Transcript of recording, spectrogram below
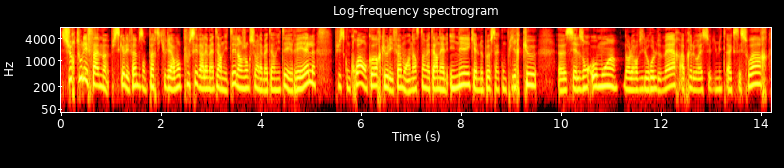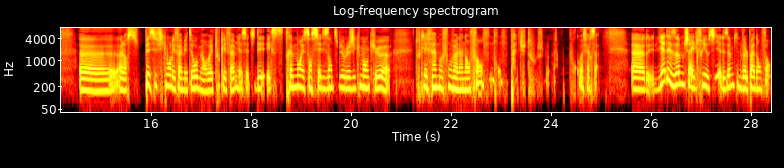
Surtout les femmes, puisque les femmes sont particulièrement poussées vers la maternité. L'injonction à la maternité est réelle, puisqu'on croit encore que les femmes ont un instinct maternel inné, qu'elles ne peuvent s'accomplir que euh, si elles ont au moins dans leur vie le rôle de mère. Après, le reste se limite accessoire. Euh, alors spécifiquement les femmes hétéros, mais en vrai toutes les femmes. Il y a cette idée extrêmement essentialisante biologiquement que euh, toutes les femmes au fond veulent un enfant. Non, pas du tout. Pourquoi faire ça il y a des hommes child free aussi, il y a des hommes qui ne veulent pas d'enfants.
